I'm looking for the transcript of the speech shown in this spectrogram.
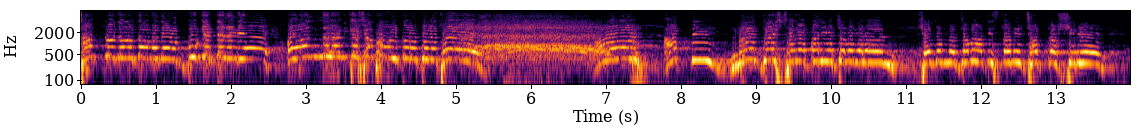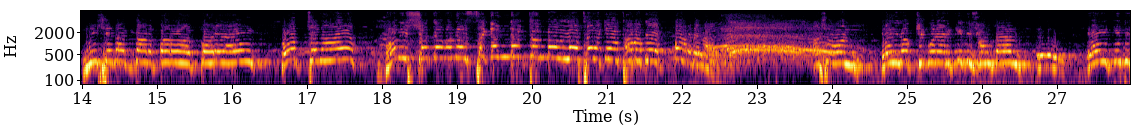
ছাত্র জনতা আমাদের বুকে টেনে নিয়ে ওই আন্দোলনকে সফল করে তুলেছে। আর আপনি দেশ ছেড়ে পালিয়ে চলে গেলেন। সেজন্য জামাত ইসলামী ছাত্র শিবির নিষেধাজ্ঞার পরোয়া করে ভবিষ্যতে আমাদের সেকেন্ডের জন্য আল্লাহ ছাড়া কেউ থামাতে পারবে না। আসুন, এই লক্ষ্মীপুরের কৃতি সন্তান, এই কৃতি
